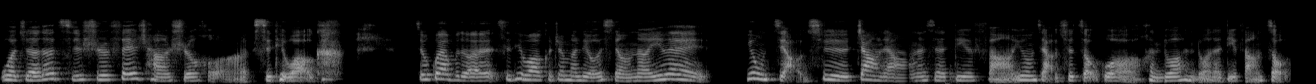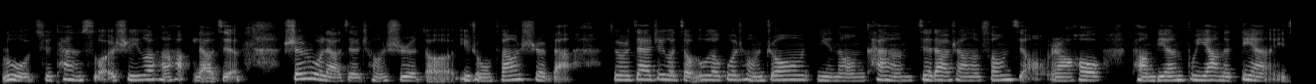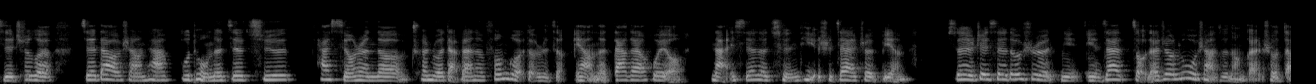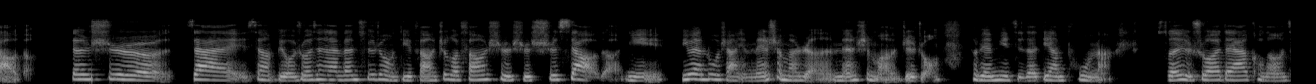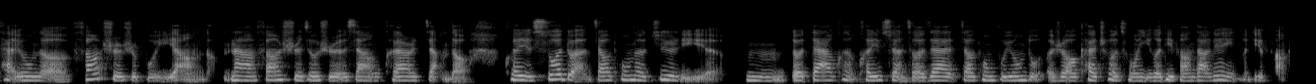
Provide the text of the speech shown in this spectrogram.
我觉得其实非常适合 city walk。就怪不得 City Walk 这么流行呢，因为用脚去丈量那些地方，用脚去走过很多很多的地方，走路去探索，是一个很好了解、深入了解城市的一种方式吧。就是在这个走路的过程中，你能看街道上的风景，然后旁边不一样的店，以及这个街道上它不同的街区，它行人的穿着打扮的风格都是怎么样的，大概会有。哪一些的群体是在这边，所以这些都是你你在走在这路上就能感受到的。但是在像比如说现在湾区这种地方，这个方式是失效的。你因为路上也没什么人，没什么这种特别密集的店铺嘛，所以说大家可能采用的方式是不一样的。那方式就是像 Claire 讲的，可以缩短交通的距离。嗯，都大家可可以选择在交通不拥堵的时候开车从一个地方到另一个地方。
